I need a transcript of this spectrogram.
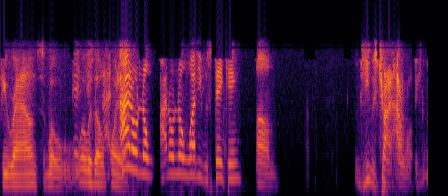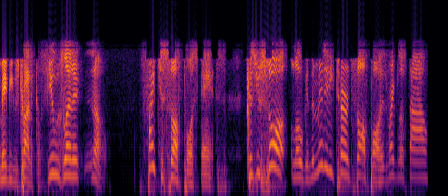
few rounds? What what was the whole I- point of I don't know. I don't know what he was thinking. Um, he was trying. I don't know. Maybe he was trying to confuse Leonard. No, fight your southpaw stance. Because you saw Logan the minute he turned southpaw, his regular style,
